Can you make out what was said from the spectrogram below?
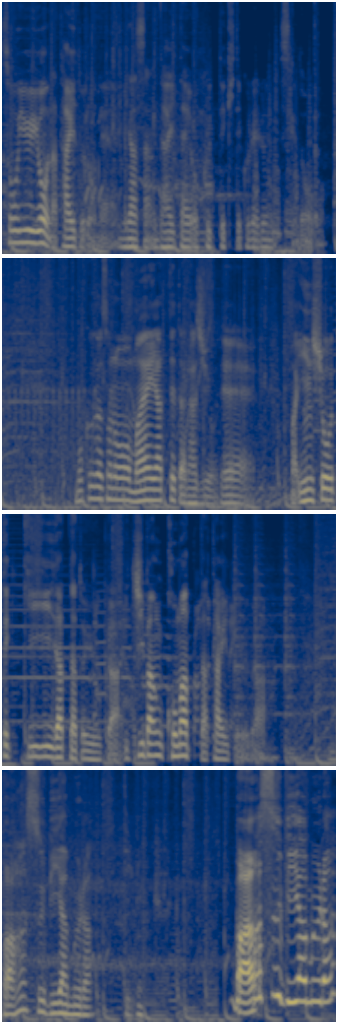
そういうようなタイトルをね皆さん大体送ってきてくれるんですけど僕がその前やってたラジオで、まあ、印象的だったというか一番困ったタイトルが「バースビア村」っていう。バースビア村？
